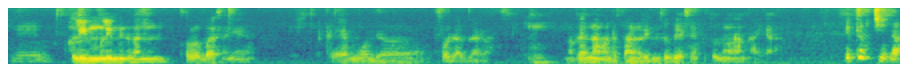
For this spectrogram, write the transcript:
Hmm. lim lim itu kan kalau bahasanya kayak model saudagar lah. Hmm. makanya nama depan lim itu biasanya keturunan orang kaya. Itu Cina?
